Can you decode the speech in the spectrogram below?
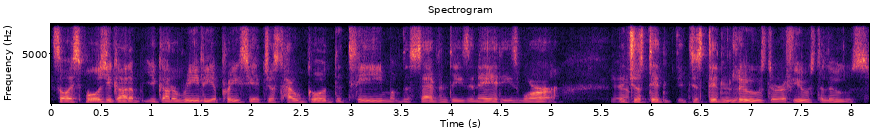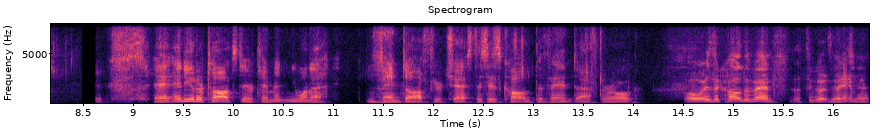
So I suppose you gotta you gotta really appreciate just how good the team of the seventies and eighties were. Yeah. It just didn't it just didn't lose. They refused to lose. Uh, any other thoughts there, Tim? Anything you want to vent off your chest? This is called the vent after all. Oh, is it called the vent? That's a good That's it, name.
